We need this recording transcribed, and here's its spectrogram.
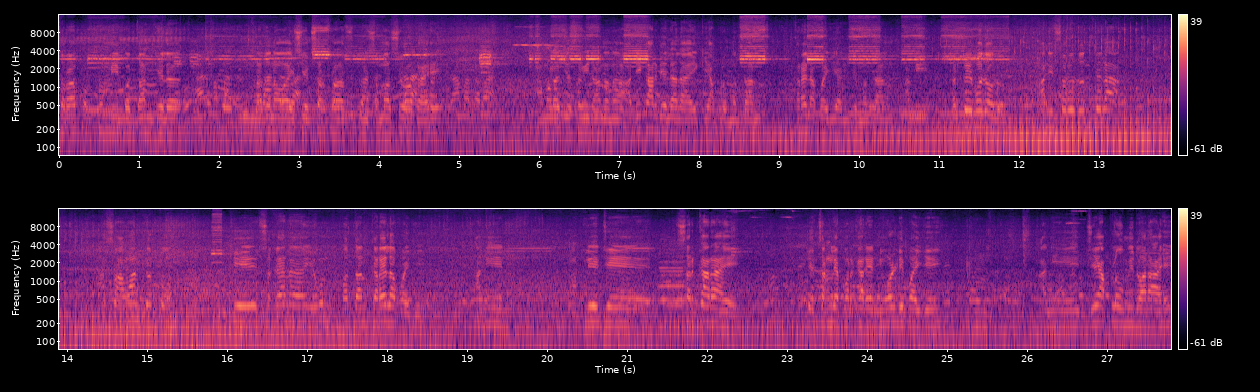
सर्वप्रथम मी मतदान केलं. माझं नाव आहे शेख सरफराज. मी समाजसेवक आहे. आम्हाला जे संविधानानं अधिकार दिलेला आहे की आपलं मतदान करायला पाहिजे आणि ते मतदान आम्ही कर्तव्य बजावलं. आणि सर्व जनतेला आवाहन करतो की सगळ्यांना येऊन मतदान करायला पाहिजे. आणि आपले जे सरकार आहे ते चांगल्या प्रकारे निवडली पाहिजे. आणि जे आपलं उमेदवार आहे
